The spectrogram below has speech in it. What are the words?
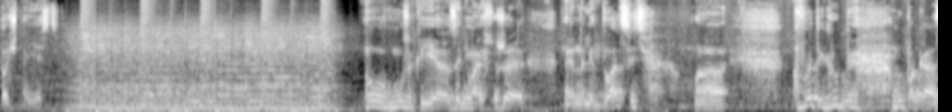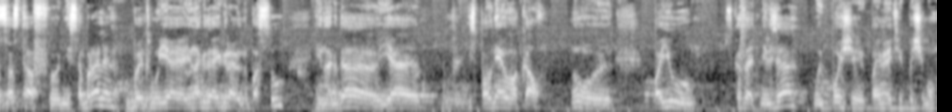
точно есть. Ну, музыкой я занимаюсь уже, наверное, лет 20. В этой группе мы пока состав не собрали, поэтому я иногда играю на басу, иногда я исполняю вокал. Ну, пою сказать нельзя, вы позже поймете почему.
